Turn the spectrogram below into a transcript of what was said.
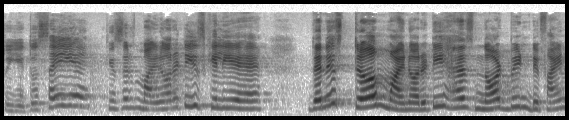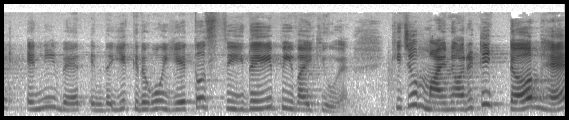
तो ये तो सही है कि सिर्फ़ माइनॉरिटीज के लिए है then is term minority has not been defined anywhere in the ये देखो, ये तो सीधे ही पी वाई क्यू है, कि जो माइनॉरिटी टर्म है,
